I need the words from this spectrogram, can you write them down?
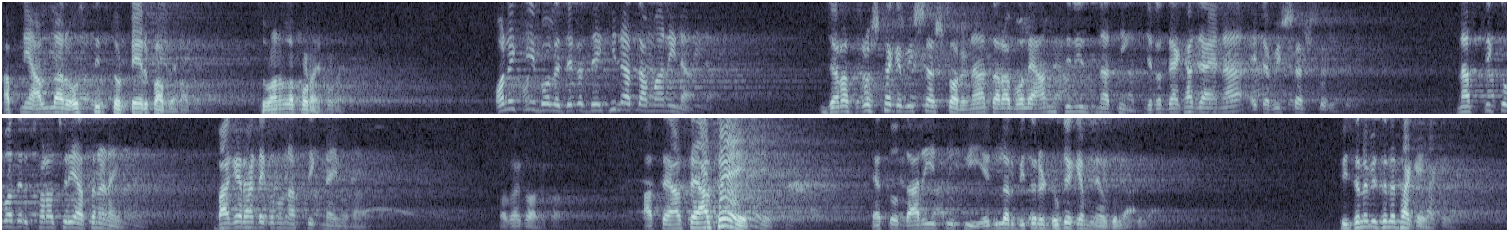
আপনি আল্লাহর অস্তিত্ব টের পাবেন। সুবহানাল্লাহ পড়ায় অনেকেই বলে, যেটা দেখি না, তা মানি না। যারা স্রষ্টাকে বিশ্বাস করে না, তারা বলে আনসিন ইজ নাথিং যেটা দেখা যায় না, এটা বিশ্বাস করি। নাস্তিকবাদের ছড়াছড়ি আছে না নাই? বাগেরহাটে কোনো নাস্তিক নাই মনে হয়। আছে আছে আছে। এত দাড়ি টুপি, এগুলার ভিতরে ঢুকে কেমনে ওগুলা? পিছনে পিছনে থাকে।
